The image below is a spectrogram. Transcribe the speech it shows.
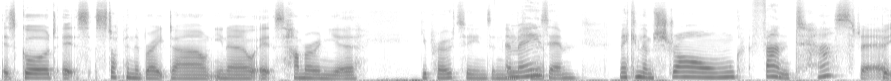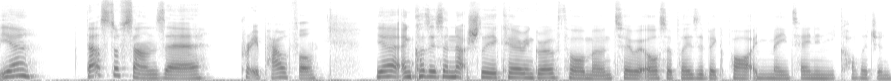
it's good. It's stopping the breakdown. You know, it's hammering your your proteins and making, it- Amazing. making them strong. Fantastic. But yeah, that stuff sounds uh, pretty powerful. Yeah, and because it's a naturally occurring growth hormone too, it also plays a big part in maintaining your collagen.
